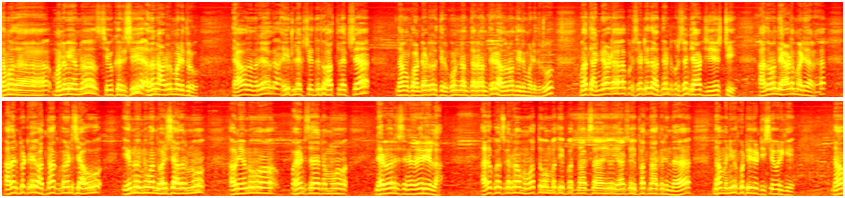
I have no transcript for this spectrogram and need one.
ನಮ್ಮ ಮನವಿಯನ್ನು ಸ್ವೀಕರಿಸಿ ಅದನ್ನು ಆರ್ಡರ್ ಮಾಡಿದರು. ಯಾವುದಂದರೆ ಐದು ಲಕ್ಷ ಇದ್ದಿದ್ದು ಹತ್ತು ಲಕ್ಷ ನಮ್ಮ ಕಾಂಟ್ರಾಕ್ಟರ್ ತಿರ್ಕೊಂಡು ನಂತರ ಅಂತೇಳಿ ಅದನ್ನೊಂದು ಇದು ಮಾಡಿದರು. ಮತ್ತು ಹನ್ನೆರಡು ಪರ್ಸೆಂಟ್ ಇದು ಹದಿನೆಂಟು ಪರ್ಸೆಂಟ್ ಎರಡು ಜಿ ಎಸ್ ಟಿ ಅದನ್ನೊಂದು ಎರಡು ಮಾಡಿದ್ದಾರೆ ಅದನ್ನು ಬಿಟ್ಟರೆ ಹದಿನಾಲ್ಕು ಪಾಯಿಂಟ್ಸ್ ಯಾವು ಏನು ಇನ್ನೂ ಒಂದು ವರ್ಷ ಆದ್ರೂ ಅವ್ರೇನು ಪಾಯಿಂಟ್ಸ್ ನಮ್ಮ ನೆರವೇರಿಸಿ, ನೆರವೇರಿಲ್ಲ. ಅದಕ್ಕೋಸ್ಕರ ನಾವು ಮೂವತ್ತು ಒಂಬತ್ತು ಇಪ್ಪತ್ನಾಲ್ಕು ಸಾವಿರ ಎರಡು ಸಾವಿರದ ಇಪ್ಪತ್ನಾಲ್ಕರಿಂದ ನಾವು ಮನವಿ ಕೊಟ್ಟಿದ್ದೀವಿ ಡಿ ಸಿ ಅವರಿಗೆ. ನಾವು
